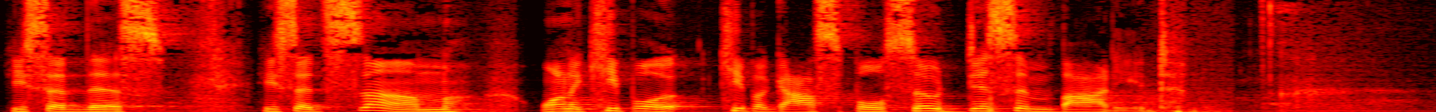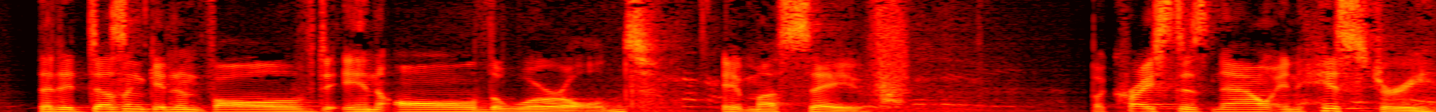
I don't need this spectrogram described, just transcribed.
He said this He said, Some want to keep a, keep a gospel so disembodied that it doesn't get involved in all the world it must save. But Christ is now in history.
